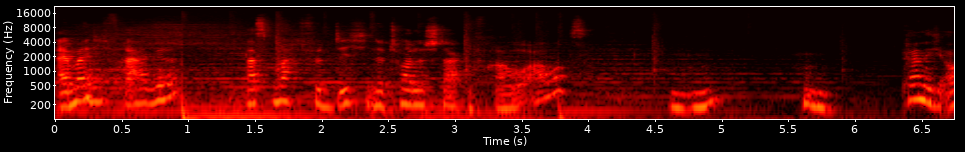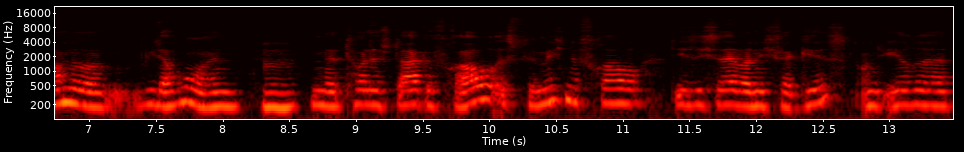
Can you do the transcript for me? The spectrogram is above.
Einmal die Frage, was macht für dich eine tolle, starke Frau aus? Mhm. Hm. Kann ich auch nur wiederholen. Mhm. Eine tolle, starke Frau ist für mich eine Frau, die sich selber nicht vergisst und ihre,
